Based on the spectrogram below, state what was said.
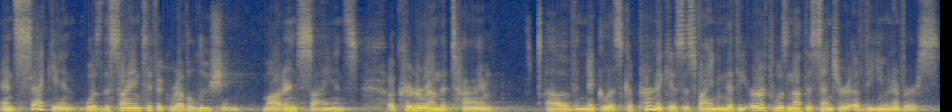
And second was the scientific revolution. Modern science occurred around the time of Nicholas Copernicus finding that the earth was not the center of the universe.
